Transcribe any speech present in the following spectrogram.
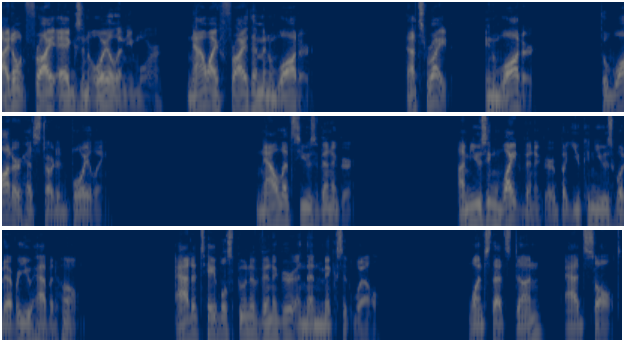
I don't fry eggs in oil anymore. Now I fry them in water. That's right, in water. The water has started boiling. Now let's use vinegar. I'm using white vinegar, but you can use whatever you have at home. Add a tablespoon of vinegar and then mix it well. Once that's done, add salt.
